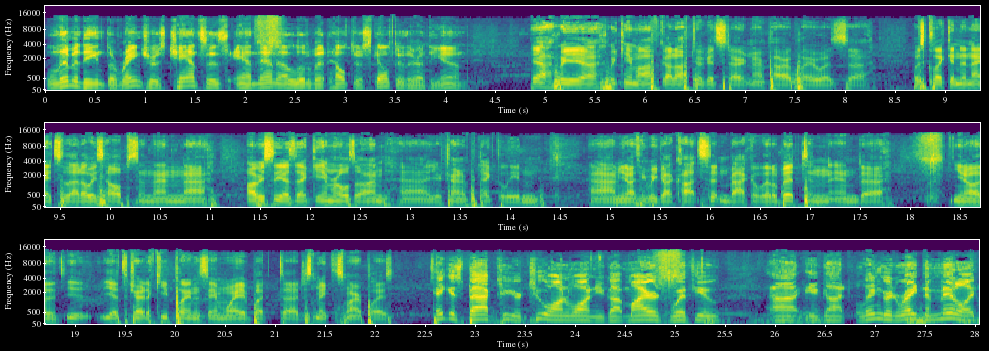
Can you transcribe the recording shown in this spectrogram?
limiting the Rangers' chances, and then a little bit helter skelter there at the end. Yeah, we uh, we came off, got off to a good start, and our power play was uh, was clicking tonight, so that always helps. And then uh, obviously, as that game rolls on, uh, you're trying to protect the lead, and um, you know I think we got caught sitting back a little bit, and and uh, you know you, you, have to try to keep playing the same way, but uh, just make the smart plays. Take us back to your two-on-one. You got Myers with you. Uh, you got Lindgren right in the middle. It,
